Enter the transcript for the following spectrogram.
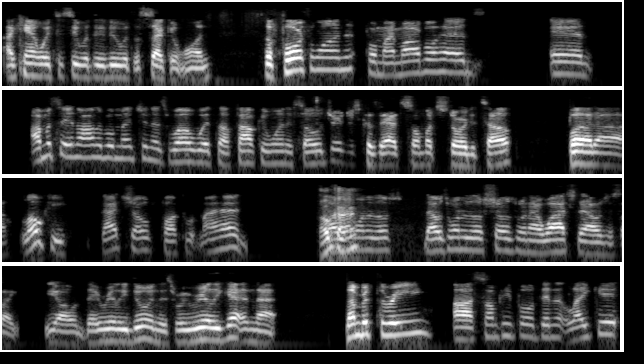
I can't wait to see what they do with the second one. The fourth one for my Marvel heads, and I'm gonna say an honorable mention as well with uh, Falcon Winter Soldier, just because they had so much story to tell. But uh Loki, that show fucked with my head. Okay. That was one of those. That was one of those shows when I watched it, I was just like, yo, they really doing this. We really getting that. Number three, uh, some people didn't like it.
